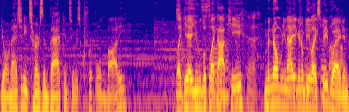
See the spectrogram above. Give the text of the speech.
Yo, imagine he turns him back into his crippled body. Like, yeah, you look like Aki, but no, now you're gonna be like Speedwagon.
